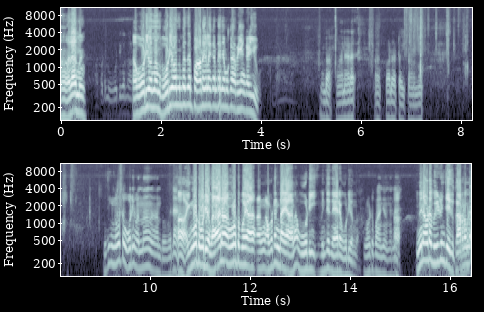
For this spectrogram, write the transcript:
ആ അതാണ്. ആ ഓടി വന്നു ഓടി വന്നപ്പോഴത്തെ പാടുകളെ കണ്ടാൽ നമുക്ക് അറിയാൻ കഴിയൂ. ആനയുടെ പാടാട്ടോ ഈ കാണുന്നു ഇത് ഇങ്ങോട്ട് ഓടി വന്നതാണെന്ന് തോന്നുന്നു ആ ഇങ്ങോട്ട് ഓടി വന്നു. ആന അങ്ങോട്ട് പോയി അവിടെ ഉണ്ടായ ആന ഓടി ഇവന്റെ നേരെ ഓടി വന്നു. ഇങ്ങോട്ട് പാഞ്ഞു വന്നല്ലേ ഇവൻ അവിടെ വീഴും ചെയ്തു. കാരണം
